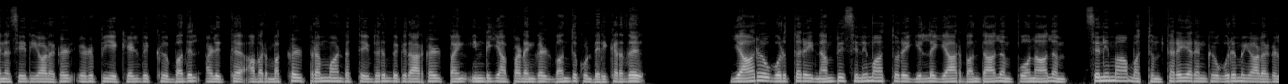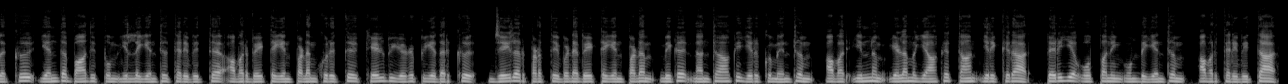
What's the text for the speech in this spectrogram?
என செய்தியாளர்கள் எழுப்பிய கேள்விக்கு பதில் அளித்த அவர் மக்கள் பிரம்மாண்டத்தை விரும்புகிறார்கள். பைன் இண்டியா படங்கள் வந்து கொண்டிருக்கிறது. யாரோ ஒருத்தரை நம்பி சினிமாத்துறை இல்லை யார் வந்தாலும் போனாலும் சினிமா மற்றும் திரையரங்கு உரிமையாளர்களுக்கு எந்த பாதிப்பும் இல்லை என்று தெரிவித்த அவர் வேட்டையன் படம் குறித்து கேள்வி எழுப்பியதற்கு ஜெயிலர் படத்தை விட வேட்டையன் படம் மிக நன்றாக இருக்கும் என்றும் அவர் இன்னும் இளமையாக தான் இருக்கிறார் பெரிய ஓப்பனிங் உண்டு என்றும் அவர் தெரிவித்தார்.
